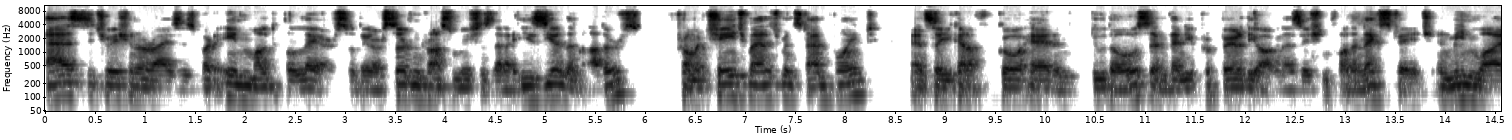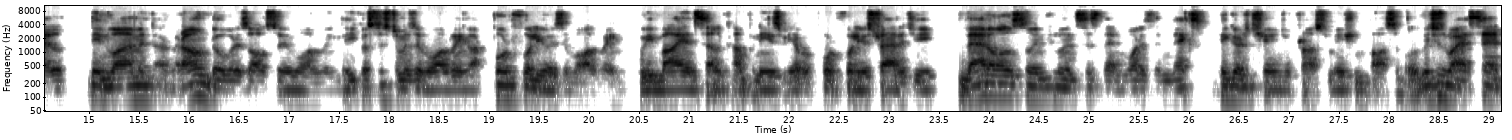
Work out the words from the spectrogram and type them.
as situation arises, but in multiple layers. So there are certain transformations that are easier than others from a change management standpoint. And so you kind of go ahead and do those, and then you prepare the organization for the next stage. And meanwhile, the environment around Dover is also evolving. The ecosystem is evolving. Our portfolio is evolving. We buy and sell companies. We have a portfolio strategy. That also influences then what is the next bigger change or transformation possible, which is why I said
